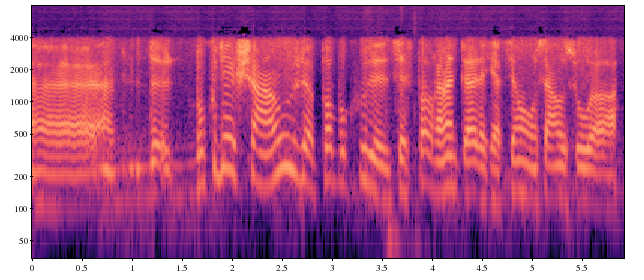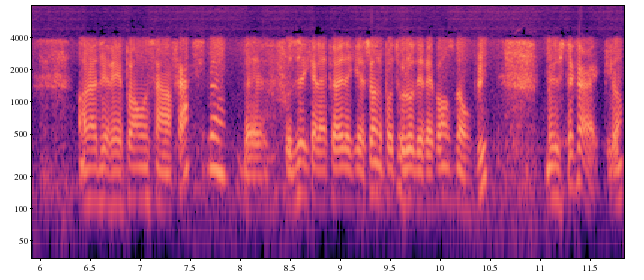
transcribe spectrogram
euh, de- beaucoup d'échanges, pas beaucoup de. C'est pas vraiment une période de questions au sens où euh, on a des réponses en face. Il ben, faut dire qu'à la période de questions, on n'a pas toujours des réponses non plus. Mais c'était correct, là.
